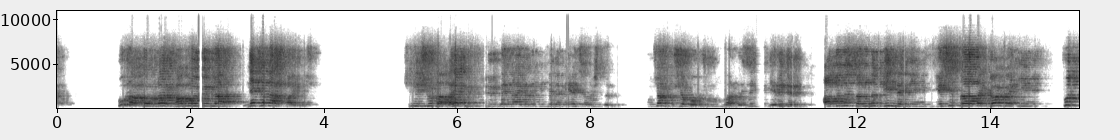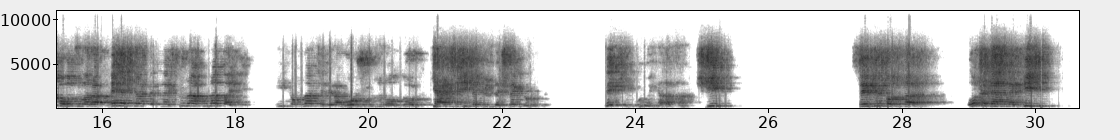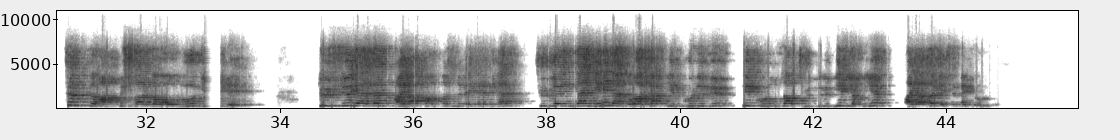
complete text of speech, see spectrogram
Bu raporlar kamuoyuyla ne kadar paylaşıldı? Şimdi şurada ayaküstü detayları incelemeye çalıştım. Uçan kuşa borcumuz var desek yeridir. Adını sanını bilmediğimiz, yeşil sahada görmediğimiz futbolculara, menajerlerine, şuna buna dahi milyonlarca lira borcumuzun olduğu gerçeğiyle yüzleşmek zorundayız. Peki bunu yaratan kim? Sevgili dostlar, o nedenle biz tıpkı 60'larda olduğu gibi düştüğü yerden ayağa kalkmasını becerebilen, küllerinden yeniden doğacak bir kulübü, bir kurumsal kültürü, bir yapıyı hayata geçirmek zorundayız.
